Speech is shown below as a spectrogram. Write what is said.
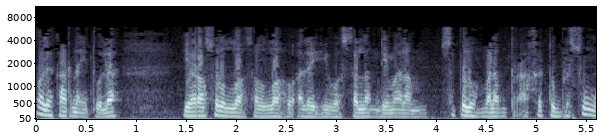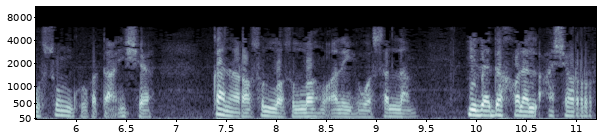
Oleh karena itulah ya Rasulullah sallallahu alaihi wasallam di malam 10 malam terakhir itu bersungguh-sungguh kata Aisyah karena Rasulullah sallallahu alaihi wasallam idza dakhala al-ashr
